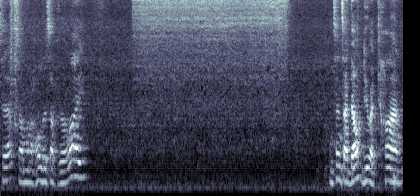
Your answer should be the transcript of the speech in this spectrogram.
So I'm going to hold this up to the light. And since I don't do a ton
